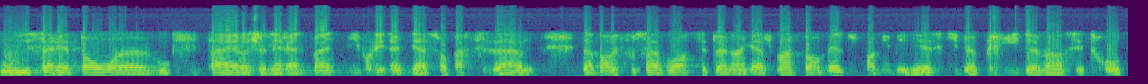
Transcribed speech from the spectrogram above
Oui, ça répond euh, aux critères généralement admis pour les nominations partisanes. D'abord, il faut savoir que c'est un engagement formel du premier ministre qui l'a pris devant ses troupes.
